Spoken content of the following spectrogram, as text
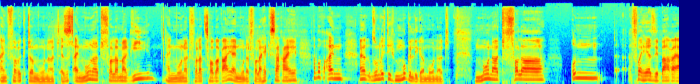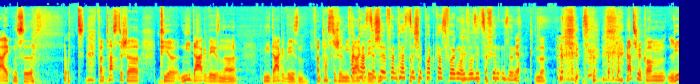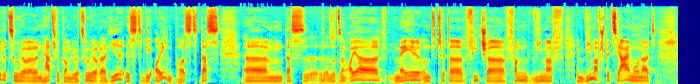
ein verrückter Monat. Es ist ein Monat voller Magie, ein Monat voller Zauberei, ein Monat voller Hexerei, aber auch ein, ein so ein richtig muggeliger Monat. Ein Monat voller unvorhersehbarer Ereignisse und fantastischer Tier, nie dagewesener, nie dagewesen, fantastische, nie dagewesen. Fantastische, fantastische Podcast-Folgen und wo sie zu finden sind. Ja, genau. herzlich willkommen, liebe Zuhörerinnen, herzlich willkommen, lieber Zuhörer. Hier ist die Eulenpost, das, ähm, das äh, sozusagen euer Mail- und Twitter-Feature von WIMAF im WIMAF-Spezialmonat,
